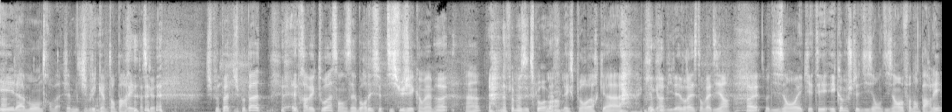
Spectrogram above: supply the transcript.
Ah. et la montre. Bah, je voulais quand même t'en parler parce que je peux pas, je peux pas être avec toi sans aborder ce petit sujet quand même. Ouais. Hein La fameuse Explorer. Hein. L'Explorer qui a, qui a gravi l'Everest, on va dire, Ouais. soi-disant, et qui était, et comme je te disais en disant off, on en parlait,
